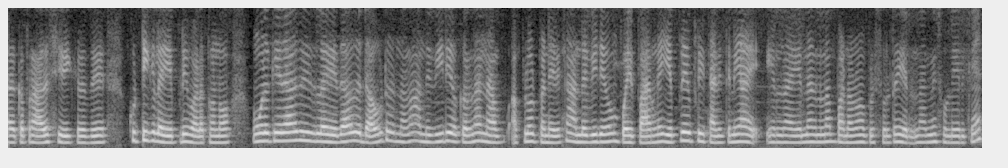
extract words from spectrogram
அதுக்கப்புறம் அரிசி வைக்கிறது குட்டிகளை எப்படி வளர்க்கணும். உங்களுக்கு ஏதாவது இதில் ஏதாவது டவுட் இருந்தாலும் அந்த வீடியோக்கள்லாம் நான் அப்லோட் பண்ணியிருக்கேன். அந்த வீடியோவும் போய் பாருங்கள் எப்படி எப்படி தனித்தனியாக எல்லாம் என்னென்னலாம் பண்ணணும் அப்படி சொல்லிட்டு எல்லாமே சொல்லியிருக்கேன்.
